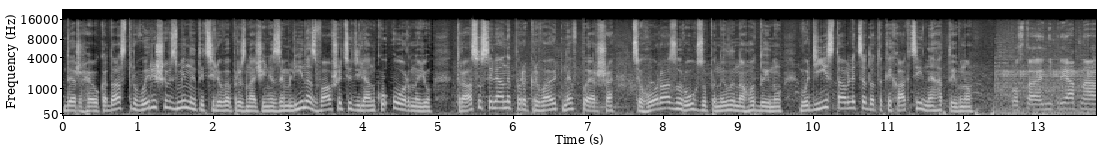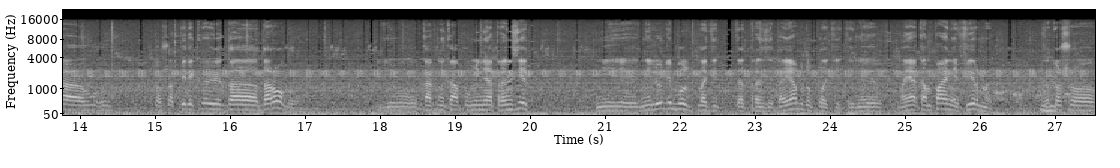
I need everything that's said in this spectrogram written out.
Держгеокадастр вирішив змінити цільове призначення землі, назвавши цю ділянку Орною. Трасу селяни перекривають не вперше. Цього разу рух зупинили на годину. Водії ставляться до таких акцій негативно. Просто неприятно то, что перекрыли до- дорогу. Э, Как-никак у меня транзит. Не, не люди будут платить этот транзит, а я буду платить. Или моя компания, фирма. За то, что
